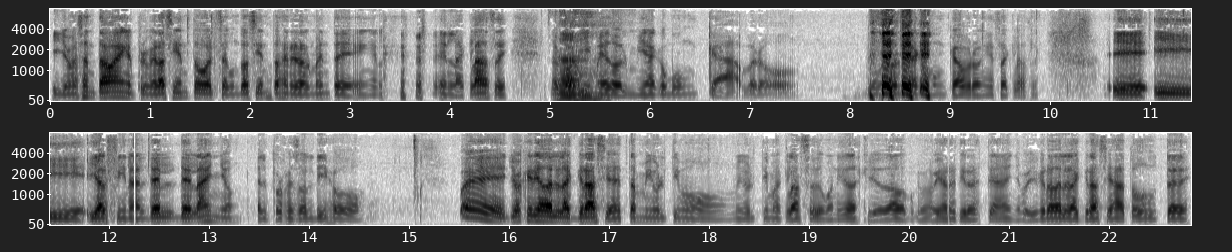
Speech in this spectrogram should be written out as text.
Y yo me sentaba en el primer asiento o el segundo asiento generalmente en, el, en la clase loco, Ah. y me dormía como un cabrón. Yo me dormía como un cabrón en esa clase. Eh, y, y al final del, del año el profesor dijo pues yo quería darle las gracias. Esta es mi último, mi última clase de humanidades que yo he dado porque me voy a retirar este año. Pero yo quiero darle las gracias a todos ustedes,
